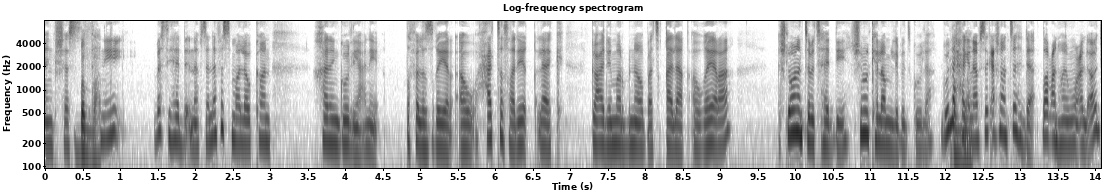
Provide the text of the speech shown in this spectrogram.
anxious. بالضبط. هني بس يهدئ نفسه. نفس ما لو كان خلينا نقول يعني طفل صغير أو حتى صديق لك قاعد يمر بنوبة قلق أو غيره شلون أنت بتهدي شنو الكلام اللي بتقوله قوله حق. نفسك عشان تهدأ طبعا هاي مو علاج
